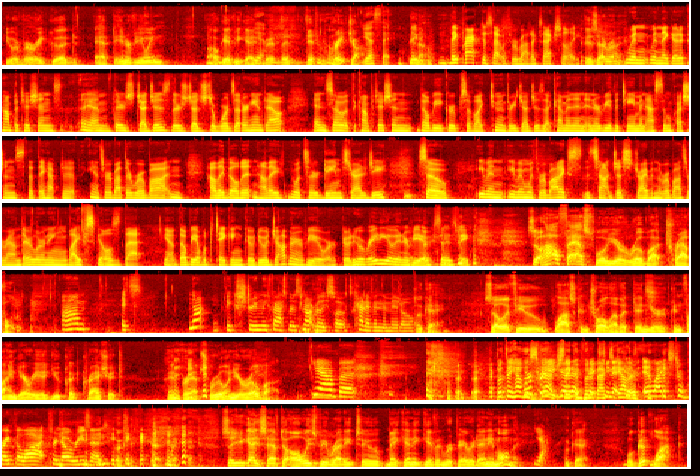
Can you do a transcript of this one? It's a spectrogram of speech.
you are very good at interviewing. I'll give you guys. Yeah. They did a great job. Yes, they. You know, They practice that with robotics, actually. is that right? When when they go to competitions, um, there's judges, there's judged awards that are handed out, and so at the competition, there'll be groups of like two and three judges that come in and interview the team and ask them questions that they have to answer about their robot and how they build it and how they what's their game strategy. So even even with robotics, it's not just driving the robots around; they're learning life skills that. You know, they'll be able to take and go do a job interview or go do a radio interview, so to speak. So, how fast will your robot travel? Um, it's not extremely fast, but it's not really slow. It's kind of in the middle. Okay. So, if you lost control of it in your confined area, you could crash it and perhaps ruin your robot. Yeah, but But they have the we're pretty sketch. good They can at put it back fixing it together. 'cause it likes to break a lot for no reason. So, you guys have to always be ready to make any given repair at any moment. yeah. Okay. Well, good luck.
